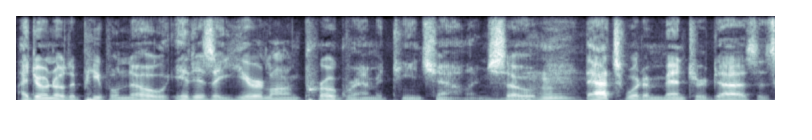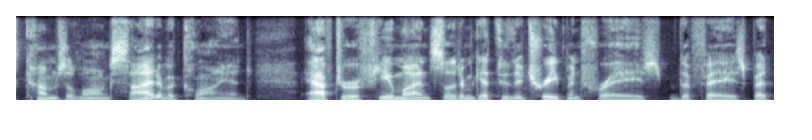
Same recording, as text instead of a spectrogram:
I don't know that people know it is a year long program at Teen Challenge. So mm-hmm. that's what a mentor does is comes alongside of a client after a few months, let them get through the treatment phase, the phase. But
